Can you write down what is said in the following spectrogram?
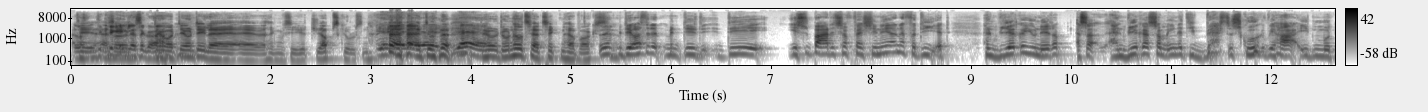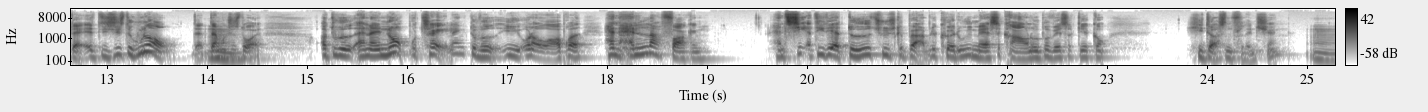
Eller, det, det, det kan ikke lade sig gøre. Det er, jo, det er jo en del af, hvad kan man sige, jobskrivelsen. Ja, ja, ja, ja, ja, ja. Du, du er nødt til at tække den her boks. Men, men det er også det, men det, det, jeg synes bare, det er så fascinerende, fordi at han virker jo netop, altså han virker som en af de værste skurke, vi har i den moderne, de sidste 100 år, Danmarks mm. historie. Og du ved, han er enormt brutal, ikke? du ved, i under oprøret. Han handler fucking. Han ser de der døde tyske børn blive kørt ud i massegravene ude på Vesterkirkegård. He doesn't flinch, ikke? Mm.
